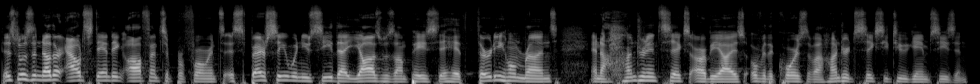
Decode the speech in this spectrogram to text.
This was another outstanding offensive performance, especially when you see that Yaz was on pace to hit 30 home runs and 106 RBIs over the course of a 162 game season.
